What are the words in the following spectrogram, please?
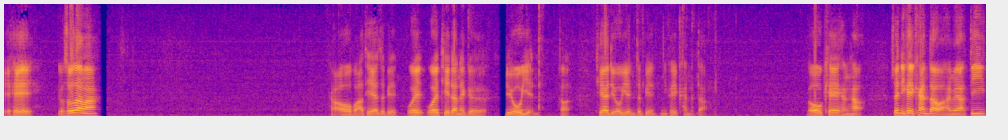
嘿嘿，有收到吗？好，我把它贴在这边，我也我也贴在那个留言啊，贴在留言这边，你可以看得到。OK，很好。所以你可以看到啊，还有没有？第一，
